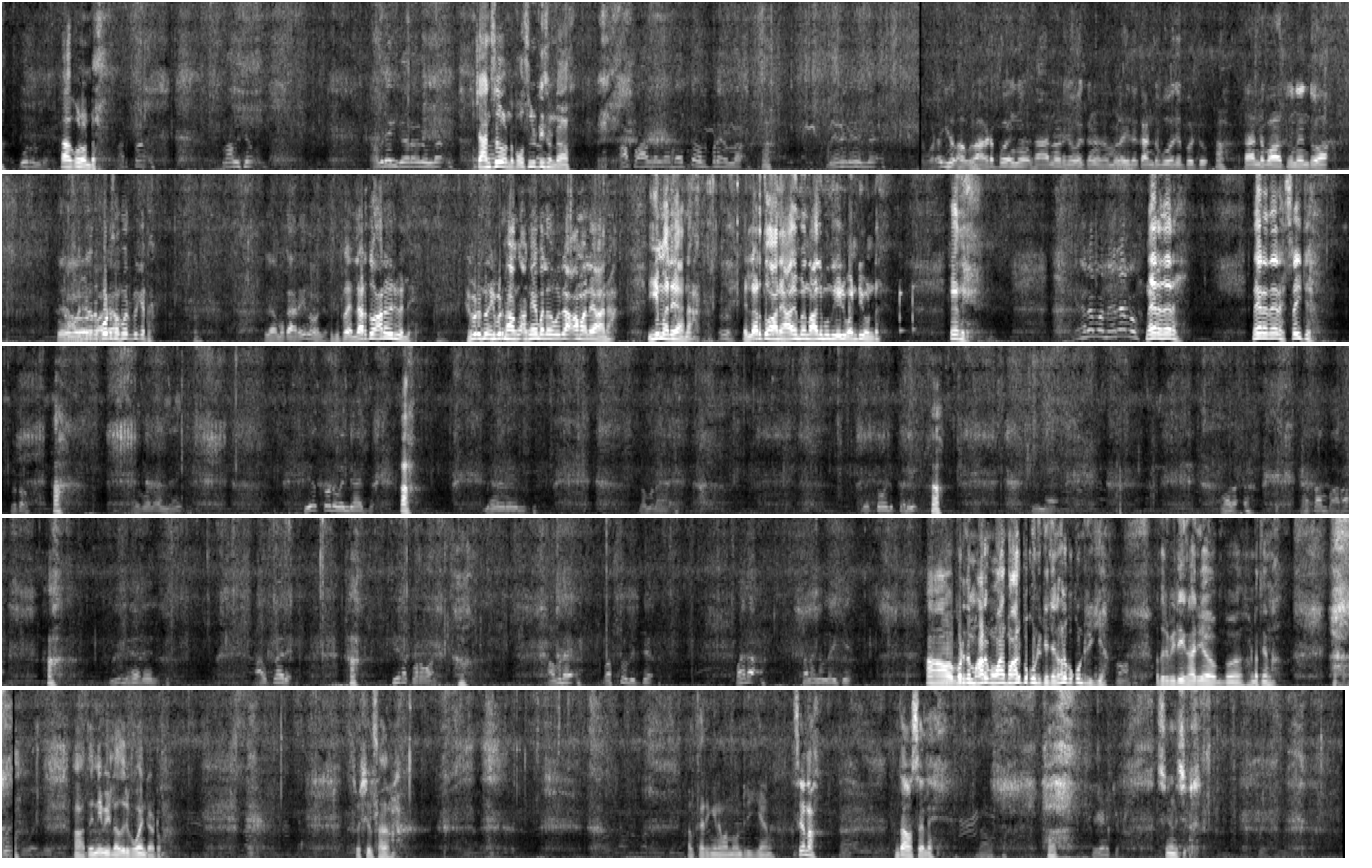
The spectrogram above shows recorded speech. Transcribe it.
ആ കൂടെ ഉണ്ട് അടുത്ത പ്രാവശ്യം അവിടെയും കയറാനുള്ള ചാൻസുകളുണ്ട് പോസിബിലിറ്റീസ് ഉണ്ടോ ആ. ഡെറ്റ ഉൾപ്പെടെയുള്ള അയ്യോ അവിടെ പോയി സാറിനോട് ചോദിക്കണം. നമ്മൾ ഇത് കണ്ടു ബോധ്യപ്പെട്ടു. സാറിന്റെ ഭാഗത്തുനിന്ന് എന്തുവാ? റിപ്പോർട്ട് സമർപ്പിക്കട്ടെ. അല്ല? നമുക്ക് അറിയണമല്ലോ ഇതിപ്പോൾ എല്ലായിടത്തും ആന വരുമല്ലേ ഇവിടുന്ന് ഇവിടുന്ന് അങ്ങ് മല ഒരു ആ മല ആന ഈ മല ആന. എല്ലായിടത്തും ആന. ആദ്യം നാല് മൂന്ന് ഏഴ് വണ്ടിയുണ്ട്. ഏതെ നേരെ നേരെ നേരെ നേരെ. സ്ട്രൈറ്റ് ആ. പഞ്ചായത്ത്. ആ. മേഖലയിൽ നമ്മുടെ വെത്തോലിപ്പടി പിന്നെ ആ. ഈ മേഖലയിൽ ആൾക്കാർ തീരെ കുറവാണ്. അവിടെ വസ്തു വിറ്റ് പല സ്ഥലങ്ങളിലേക്ക് ആ ഇവിടുന്ന് മാറി മാറി പോയിക്കൊണ്ടിരിക്കുക ഞങ്ങൾ പോയിക്കൊണ്ടിരിക്കുക. അതൊരു വലിയ കാര്യമാണ് കണ്ടെത്തിയാണ് ആ തെന്നി വീട്ടിൽ അതൊരു പോയിന്റ് കേട്ടോ സ്പെഷ്യൽ സ്ഥലമാണ്. ആൾക്കാരിങ്ങനെ വന്നുകൊണ്ടിരിക്കുകയാണ്. സീണ എന്താ അവസ്ഥ അല്ലേ? ക്ഷീണിച്ചു.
